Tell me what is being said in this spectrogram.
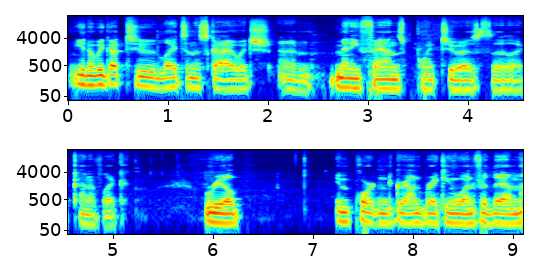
you know we got to Lights in the Sky, which um, many fans point to as the like, kind of like real important, groundbreaking one for them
